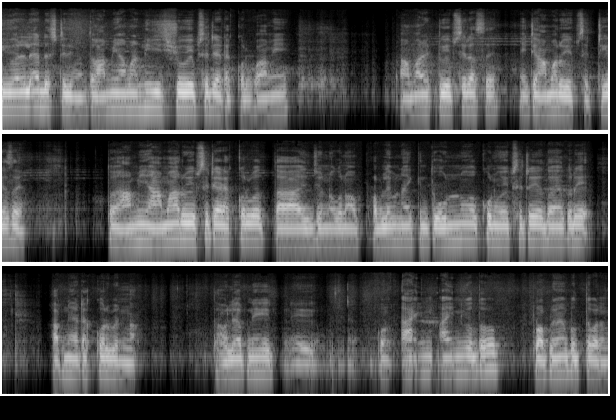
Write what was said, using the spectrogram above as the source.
ইউআরএল অ্যাড্রেসটি দিবেন। তো আমি আমার নিজস্ব ওয়েবসাইটে অ্যাটাক করব। আমি, আমার একটি ওয়েবসাইট আছে, এটি আমার ওয়েবসাইট ঠিক আছে? তো আমি আমার ওয়েবসাইটে অ্যাটাক করব, তার জন্য কোনো প্রবলেম নাই। কিন্তু অন্য কোনো ওয়েবসাইটে দয়া করে আপনি অ্যাটাক করবেন না। তাহলে আপনি আইন, আইনগত প্রবলেমে পড়তে পারেন।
